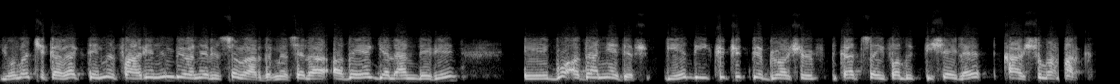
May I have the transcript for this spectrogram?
yola çıkarak demin Fahri'nin bir önerisi vardı. Mesela adaya gelenleri e, bu ada nedir diye bir küçük bir broşür birkaç sayfalık bir şeyle karşılamak.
